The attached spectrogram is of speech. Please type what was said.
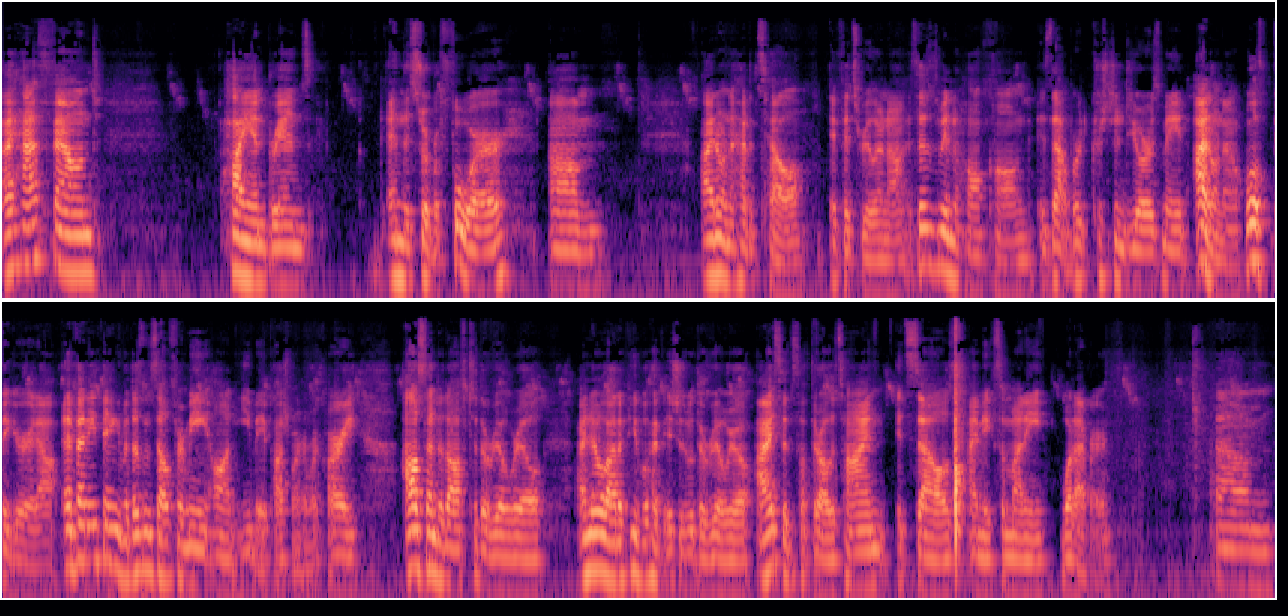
I have found high-end brands in this store before. Um, I don't know how to tell if it's real or not. It says it's made in Hong Kong. Is that where Christian Dior is made? I don't know. We'll figure it out. If anything, if it doesn't sell for me on eBay, Poshmark, or Mercari, I'll send it off to the Real Real. I know a lot of people have issues with the Real Real. I send stuff there all the time. It sells. I make some money. Whatever. Um,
